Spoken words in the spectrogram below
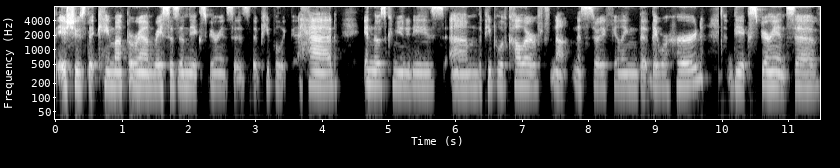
the issues that came up around racism, the experiences that people had in those communities, um, the people of color not necessarily feeling that they were heard, the experience of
